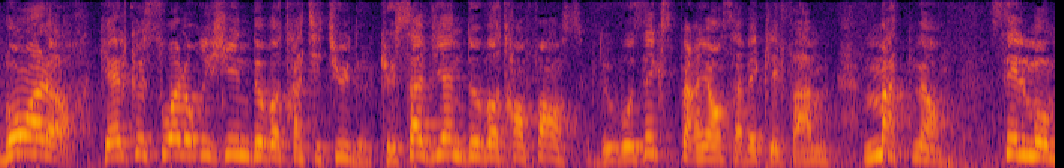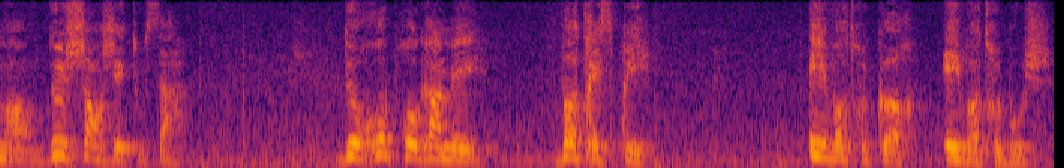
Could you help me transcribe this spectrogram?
Bon alors, quelle que soit l'origine de votre attitude, que ça vienne de votre enfance, de vos expériences avec les femmes, maintenant, c'est le moment de changer tout ça. De reprogrammer votre esprit, et votre corps, et votre bouche.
